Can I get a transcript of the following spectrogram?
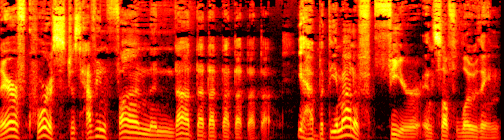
they're, of course, just having fun and dot, dot, dot, dot, dot, dot, dot. Yeah, but the amount of fear and self loathing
